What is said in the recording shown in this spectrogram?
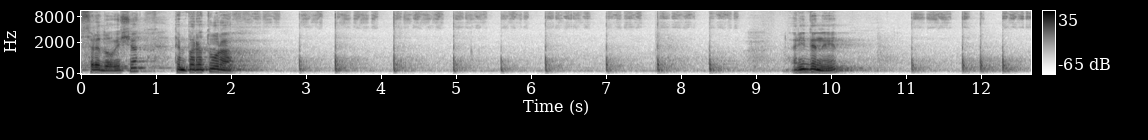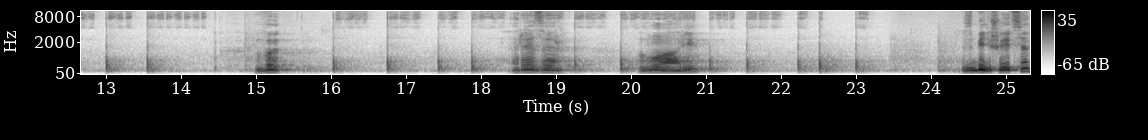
середовища температура рідини в резервуарі збільшується.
